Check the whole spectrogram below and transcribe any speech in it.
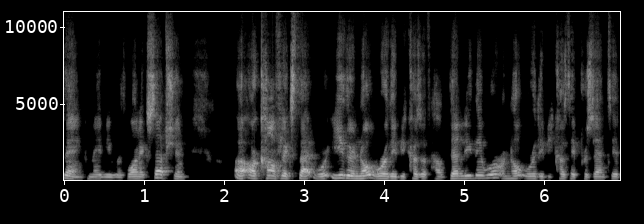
think, maybe with one exception, uh, are conflicts that were either noteworthy because of how deadly they were or noteworthy because they presented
